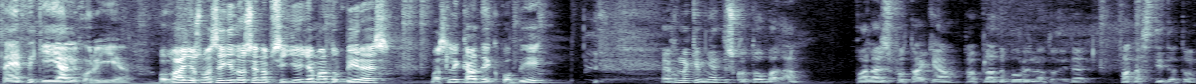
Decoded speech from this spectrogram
Θα έρθει και η άλλη χορηγία. Ο Βάγιος μας έχει δώσει ένα ψυγείο γεμάτο μπύρες. Μας λέει κάντε εκπομπή. Έχουμε και μια δισκοτόμπαλα που αλλάζει φωτάκια. Απλά δεν μπορεί να το δείτε. Φανταστείτε το.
